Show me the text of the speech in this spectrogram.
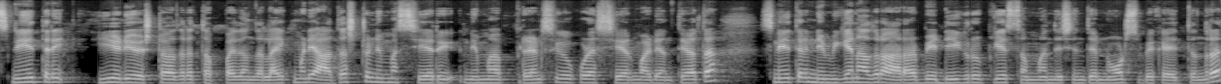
ಸ್ನೇಹಿತರೆ, ಈ ವಿಡಿಯೋ ಇಷ್ಟ ಆದರೆ ತಪ್ಪದೆ ಒಂದು ಲೈಕ್ ಮಾಡಿ. ಆದಷ್ಟು ನಿಮ್ಮ ಸೇರಿ, ನಿಮ್ಮ ಫ್ರೆಂಡ್ಸ್ಗೂ ಕೂಡ ಶೇರ್ ಮಾಡಿ ಅಂತ ಹೇಳ್ತಾ. ಸ್ನೇಹಿತರೆ, ನಿಮಗೇನಾದರೂ ಆರ್ ಆರ್ ಬಿ ಡಿ ಗ್ರೂಪ್ಗೆ ಸಂಬಂಧಿಸಿದಂತೆ ನೋಟ್ಸ್ ಬೇಕಾಗಿತ್ತಂದ್ರೆ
